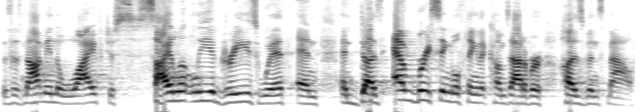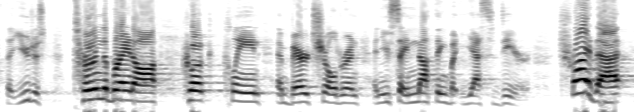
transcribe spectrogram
This does not mean the wife just silently agrees with and, and does every single thing that comes out of her husband's mouth. That you just turn the brain off, cook, clean, and bear children, and you say nothing but yes, dear. Try that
